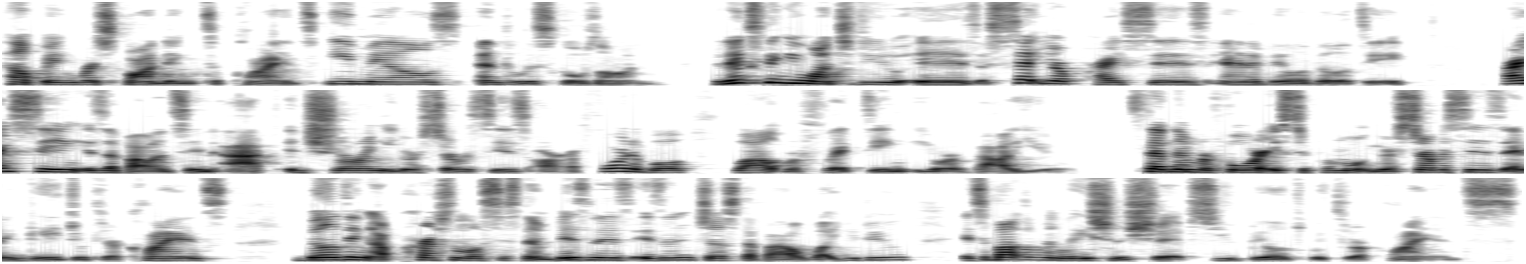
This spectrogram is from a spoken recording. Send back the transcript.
helping responding to clients' emails, and the list goes on. The next thing you want to do is set your prices and availability. Pricing is a balancing act, ensuring your services are affordable while reflecting your value. Step number four is to promote your services and engage with your clients. Building a personal assistant business isn't just about what you do, it's about the relationships you build with your clients.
